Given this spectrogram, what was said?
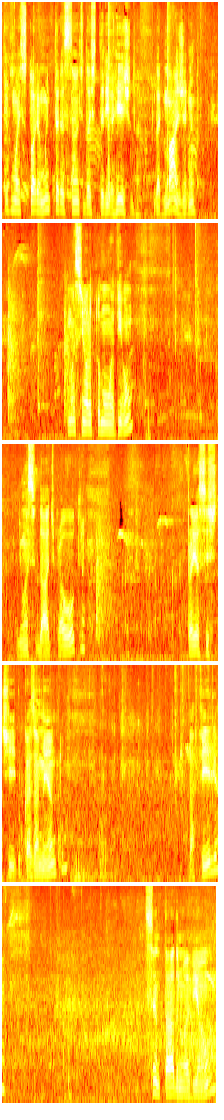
teve uma história muito interessante da histeria rígida, da imagem, né? Uma senhora tomou um avião de uma cidade para outra para ir assistir o casamento da filha, sentada no avião,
